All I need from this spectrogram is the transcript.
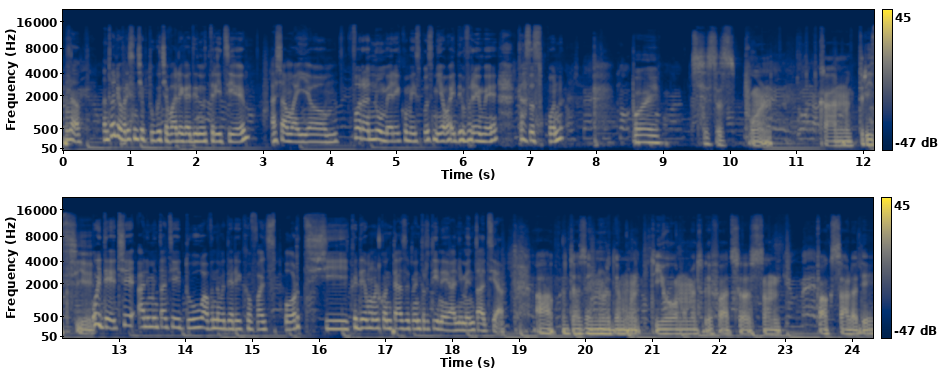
Na. Antonio, vrei să încep tu cu ceva legat de nutriție? Așa mai uh, fără numere, cum ai spus mie mai devreme, ca să spun. Păi, ce să spun, ca nutriție, Uite, ce alimentație ai tu, având în vedere că faci sport și cât de mult contează pentru tine alimentația? a, contează enorm de mult. Eu, în momentul de față, sunt, fac sală de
